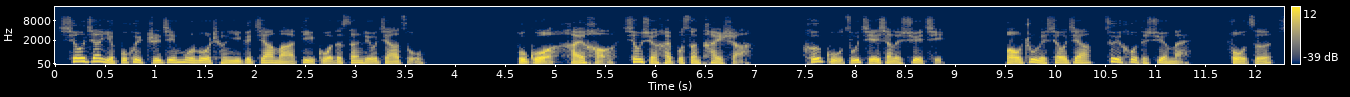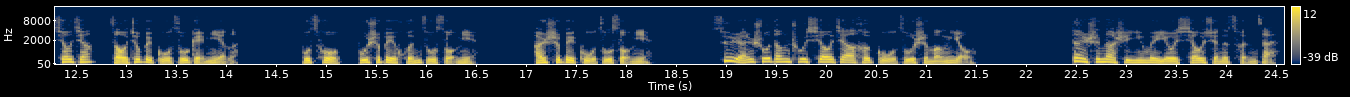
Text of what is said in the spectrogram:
萧家也不会直接没落成一个加玛帝国的三流家族。不过还好，萧玄还不算太傻。和古族结下了血契，保住了萧家最后的血脉，否则萧家早就被古族给灭了。不错，不是被魂族所灭，而是被古族所灭。虽然说当初萧家和古族是盟友，但是那是因为有萧玄的存在。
